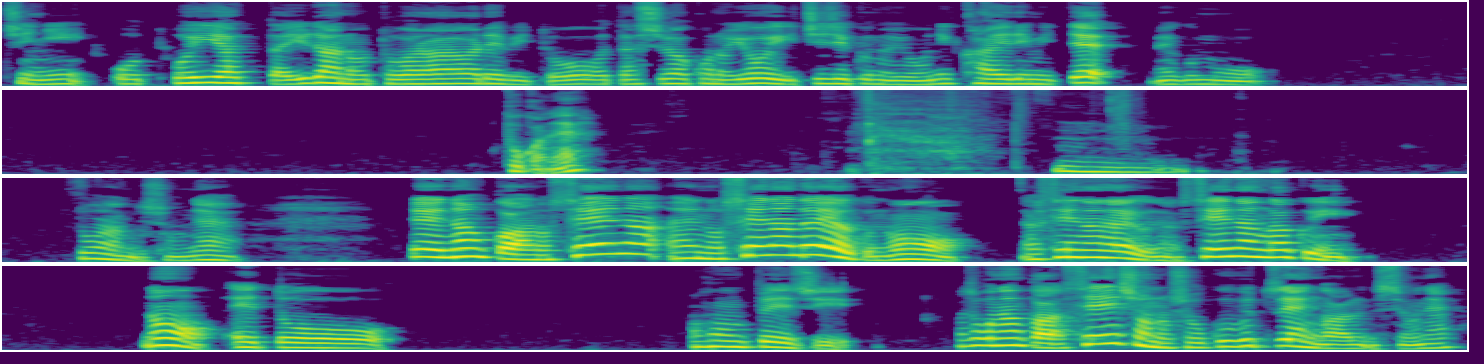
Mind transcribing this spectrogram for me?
地に追いやったユダの囚われ人を私はこの良いイチジクのように顧みて恵もう。とかね。うん。どうなんでしょうね。で、なんかあの、西南、あの、西南大学の、あ、西南大学じゃない、西南学院の、えっと、ホームページ。あそこなんか聖書の植物園があるんですよね。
